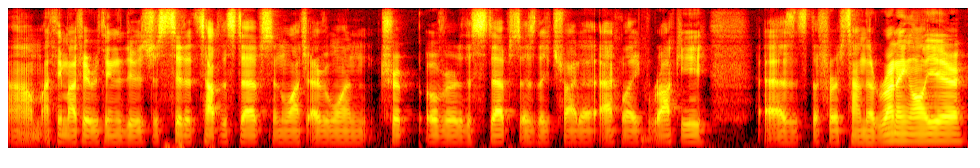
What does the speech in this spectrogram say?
Um, I think my favorite thing to do is just sit at the top of the steps and watch everyone trip over the steps as they try to act like Rocky, as it's the first time they're running all year.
